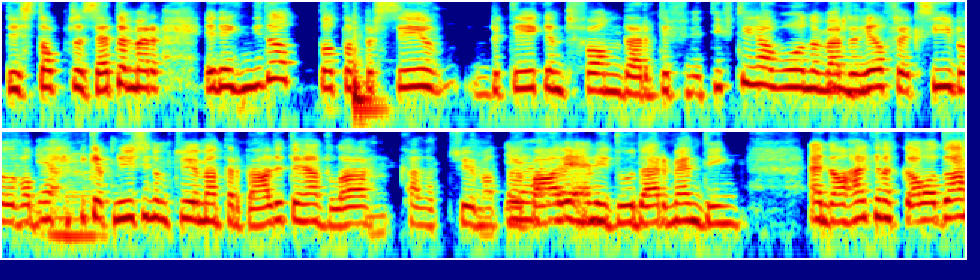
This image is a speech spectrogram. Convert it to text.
die stap te zetten. Maar ik denk niet dat dat, dat per se betekent van daar definitief te gaan wonen, maar Mhm. heel flexibel. Ja. ik heb nu zin om twee maanden naar Bali te gaan. Voilà, ik ga naar twee maanden naar Ja, Bali ja. en ik doe daar mijn ding. En dan ga ik naar Canada.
